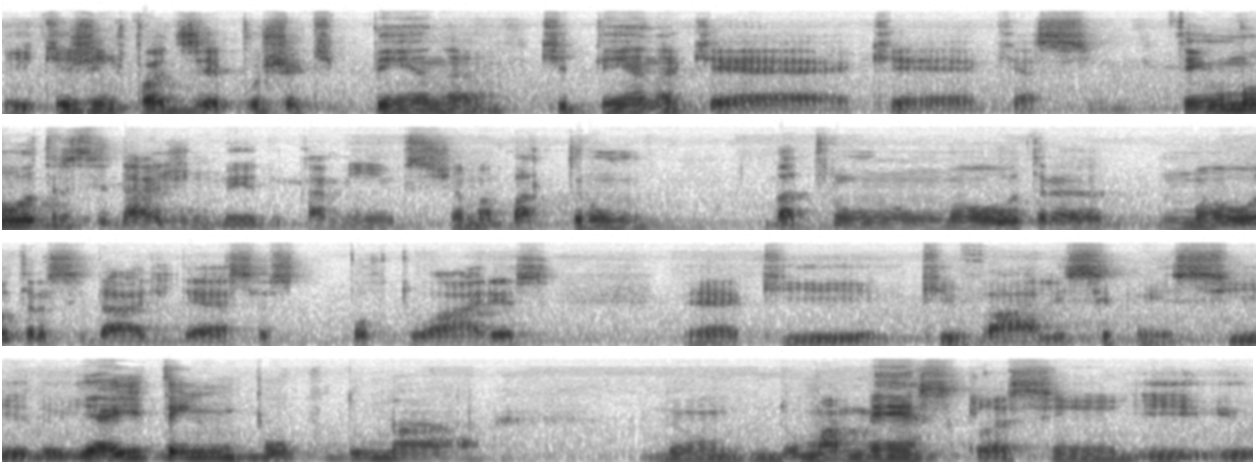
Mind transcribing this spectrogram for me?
e que a gente pode dizer, poxa, que pena, que pena que é, que é, que é assim. Tem uma outra cidade no meio do caminho que se chama Batrum. Batrum é uma outra, uma outra cidade dessas portuárias é, que, que vale ser conhecido. E aí tem um pouco de uma de uma mescla assim e, e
